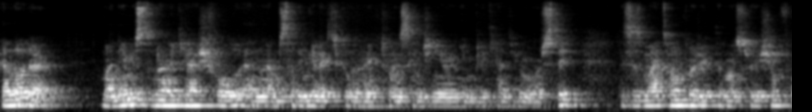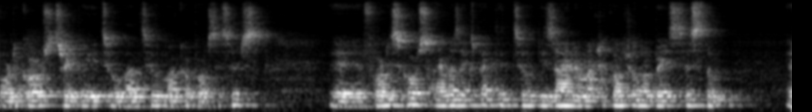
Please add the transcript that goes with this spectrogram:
Hello there. My name is Tunay Kashfoğlu and I'm studying electrical and electronics engineering in Bilkent University. This is my term project demonstration for the course EEE 212 microprocessors. Uh, for this course, I was expected to design a microcontroller-based system uh,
